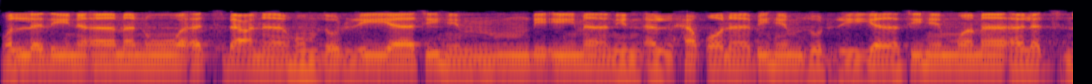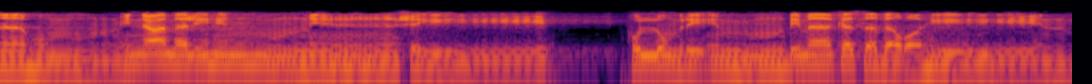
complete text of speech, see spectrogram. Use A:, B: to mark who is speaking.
A: وَالَّذِينَ آمَنُوا وَأَتْبَعْنَاهُمْ ذُرِّيَّاتِهِم بِإِيمَانٍ أَلْحَقْنَا بِهِمْ ذُرِّيَّاتِهِمْ وَمَا أَلَتْنَاهُم مِّنْ عَمَلِهِم مِّن شَيْءٍ كُلُّ امْرِئٍ بِمَا كَسَبَ رَهِينٌ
